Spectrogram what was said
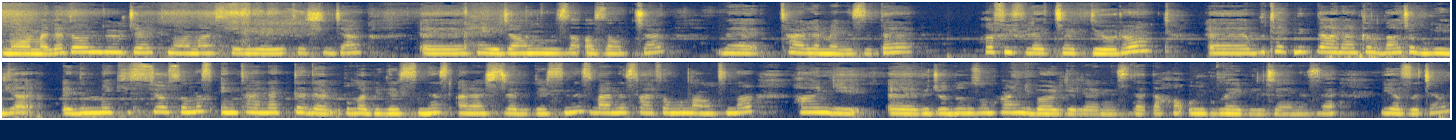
normale döndürecek, normal seviyeye taşıyacak, e, heyecanınızı azaltacak ve terlemenizi de hafifletecek diyorum. Ee, bu teknikle alakalı daha çok bilgi edinmek istiyorsanız internette de bulabilirsiniz, araştırabilirsiniz. Ben de sayfamın altına hangi e, vücudunuzun hangi bölgelerinizde daha uygulayabileceğinizi yazacağım.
